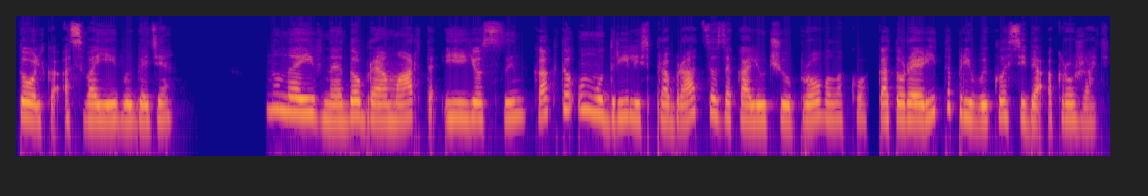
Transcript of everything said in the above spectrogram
только о своей выгоде. Но наивная добрая Марта и ее сын как-то умудрились пробраться за колючую проволоку, которой Рита привыкла себя окружать,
